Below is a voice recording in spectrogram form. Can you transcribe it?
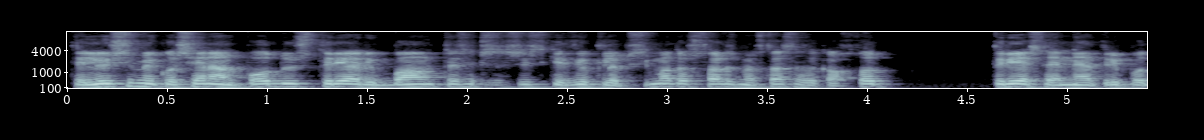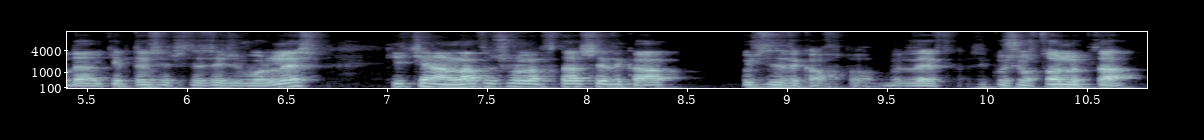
Τελείωσε με 21 πόντους, 3 rebound, 4 assist και 2 κλεψίματα. Στο άλλο με 7 στα 18, 3 στα 9 τρίποντα και 4 στι 4 βολές. Και είχε ένα λάθος όλα αυτά σε 10, όχι σε 18, 28 λεπτά.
